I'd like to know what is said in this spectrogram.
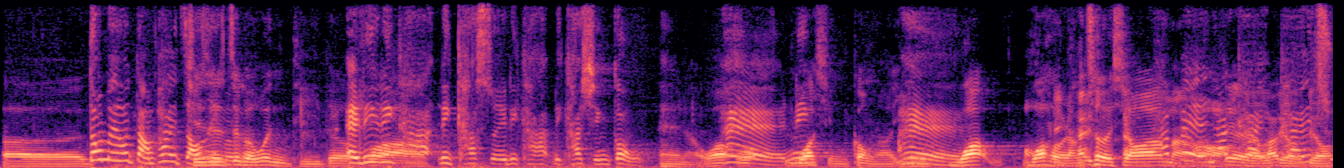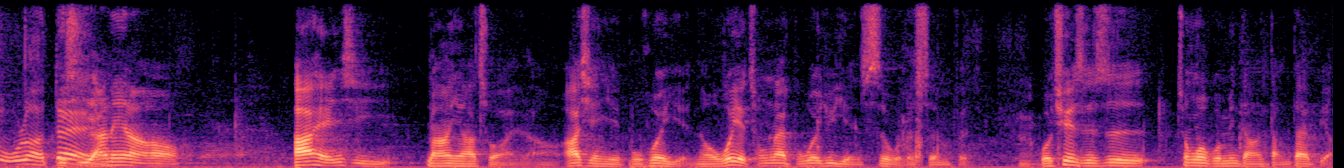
呃，都没有党派找你们。其实这个问题的，哎，你你卡你卡谁？你卡你卡先讲。哎，我我我先讲啊，因为我我好人撤销啊嘛，他被人家开除了，对。是安尼啦哦。阿贤是拉压出来的，阿贤也不会演哦，我也从来不会去掩饰我的身份，我确实是中国国民党的党代表。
